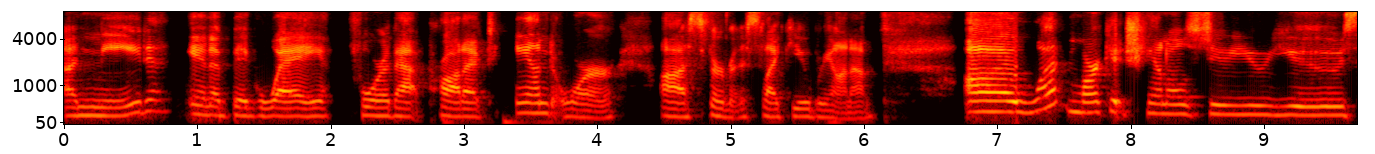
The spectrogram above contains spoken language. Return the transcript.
a need in a big way for that product and or uh, service like you brianna. Uh, what market channels do you use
